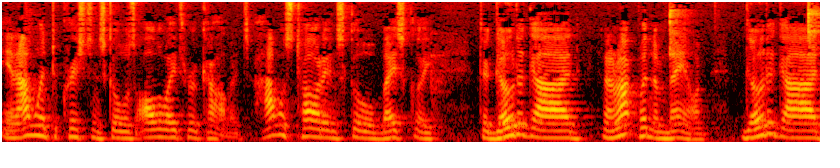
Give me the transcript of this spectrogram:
and I went to Christian schools all the way through college. I was taught in school basically to go to God, and I'm not putting them down, go to God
